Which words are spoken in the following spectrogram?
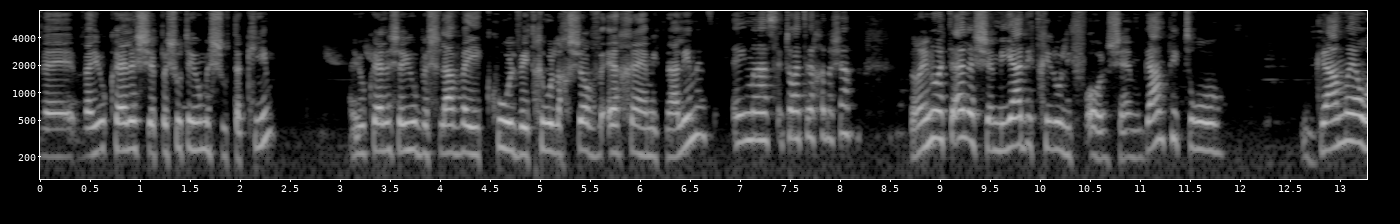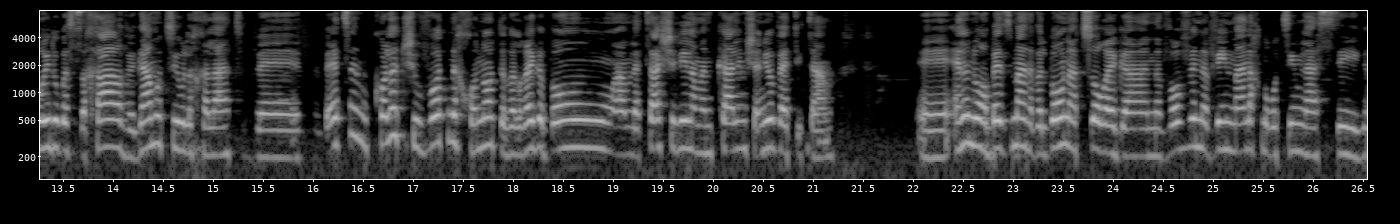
ו- והיו כאלה שפשוט היו משותקים, היו כאלה שהיו בשלב העיכול והתחילו לחשוב איך uh, מתנהלים עם הסיטואציה החדשה, וראינו את אלה שמיד התחילו לפעול, שהם גם פיטרו, גם הורידו בשכר וגם הוציאו לחל"ת, ובעצם כל התשובות נכונות, אבל רגע בואו, ההמלצה שלי למנכ"לים שאני עובדת איתם, אה, אין לנו הרבה זמן, אבל בואו נעצור רגע, נבוא ונבין מה אנחנו רוצים להשיג,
